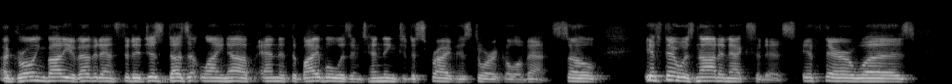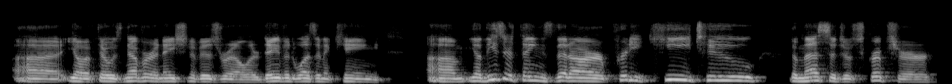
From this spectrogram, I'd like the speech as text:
a growing body of evidence that it just doesn't line up and that the Bible was intending to describe historical events. So if there was not an Exodus, if there was, uh, you know, if there was never a nation of Israel or David wasn't a king, um, you know, these are things that are pretty key to the message of Scripture,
